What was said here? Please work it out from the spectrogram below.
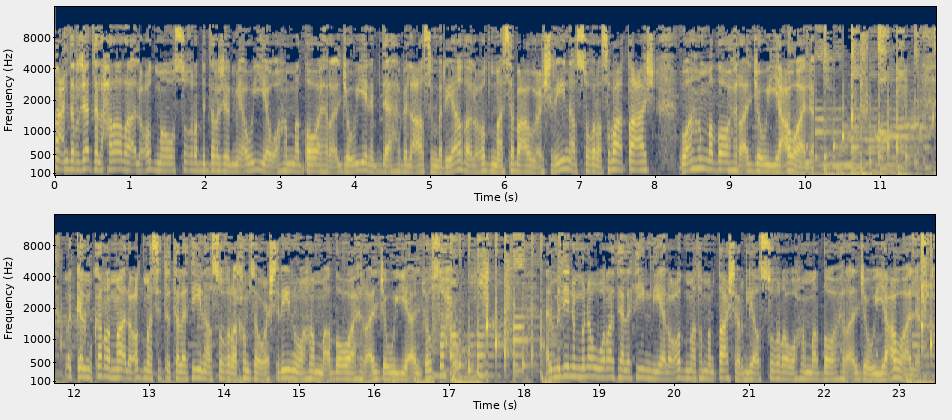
أما عن درجات الحرارة العظمى والصغرى بالدرجة المئوية وأهم الظواهر الجوية نبدأها بالعاصمة الرياض العظمى 27 الصغرى 17 وأهم الظواهر الجوية عوالق. مكة المكرمة العظمى 36 الصغرى 25 وأهم الظواهر الجوية الجو صحو المدينة المنورة 30 للعظمى 18 للصغرى وأهم الظواهر الجوية عوالق.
